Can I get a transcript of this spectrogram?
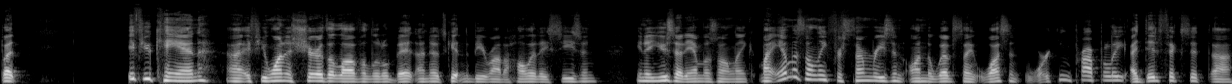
But if you can, uh, if you want to share the love a little bit, I know it's getting to be around a holiday season. You know, use that Amazon link. My Amazon link, for some reason, on the website wasn't working properly. I did fix it. Uh,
